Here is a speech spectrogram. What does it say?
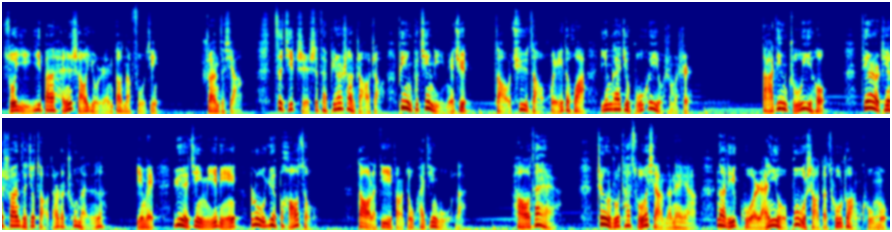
所以一般很少有人到那附近。栓子想，自己只是在边上找找，并不进里面去，早去早回的话，应该就不会有什么事打定主意后，第二天栓子就早早的出门了，因为越进迷林，路越不好走。到了地方都快进午了，好在啊，正如他所想的那样，那里果然有不少的粗壮枯木。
